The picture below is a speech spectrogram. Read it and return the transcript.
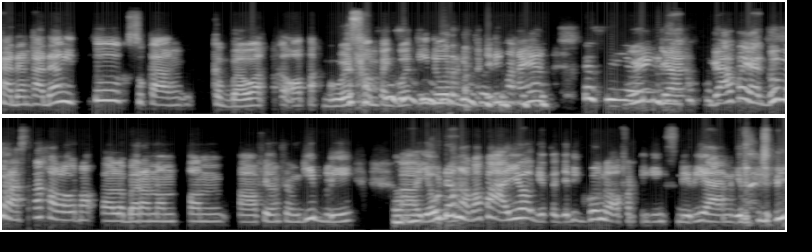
Kadang-kadang itu suka kebawa ke otak gue sampai gue tidur gitu. Jadi makanya gue nggak nggak apa ya gue merasa kalau no, uh, lebaran nonton uh, film-film Ghibli uh, ya udah nggak apa-apa ayo gitu. Jadi gue nggak overthinking sendirian gitu. Jadi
